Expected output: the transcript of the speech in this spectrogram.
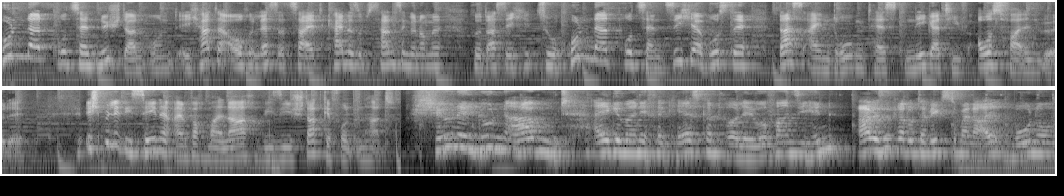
100% nüchtern und ich hatte auch in letzter Zeit keine Substanzen genommen, sodass ich zu 100% sicher wusste, dass ein Drogentest negativ ausfallen würde. Ich spiele die Szene einfach mal nach, wie sie stattgefunden hat. Schönen guten Abend, allgemeine Verkehrskontrolle. Wo fahren Sie hin? Ah, wir sind gerade unterwegs zu meiner alten Wohnung,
